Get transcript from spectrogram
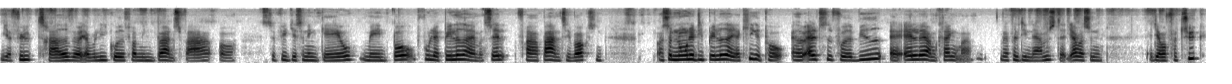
jeg fyldte 30, og jeg var lige gået fra min børns far, og så fik jeg sådan en gave med en bog fuld af billeder af mig selv fra barn til voksen. Og så nogle af de billeder, jeg kiggede på, jeg havde jo altid fået at vide af alle omkring mig, i hvert fald de nærmeste, at jeg var sådan, at jeg var for tyk.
